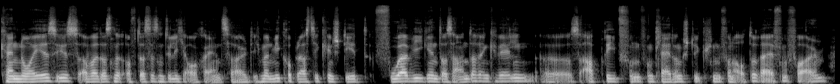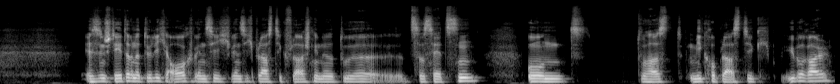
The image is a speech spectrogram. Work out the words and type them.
kein neues ist, aber das, auf das es natürlich auch einzahlt. Ich meine, Mikroplastik entsteht vorwiegend aus anderen Quellen, äh, aus Abrieb von, von Kleidungsstücken, von Autoreifen vor allem. Es entsteht aber natürlich auch, wenn sich, wenn sich Plastikflaschen in der Natur äh, zersetzen und du hast Mikroplastik überall,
